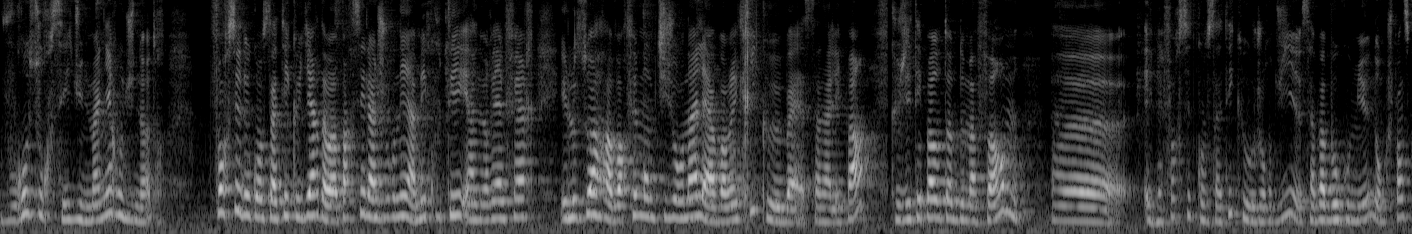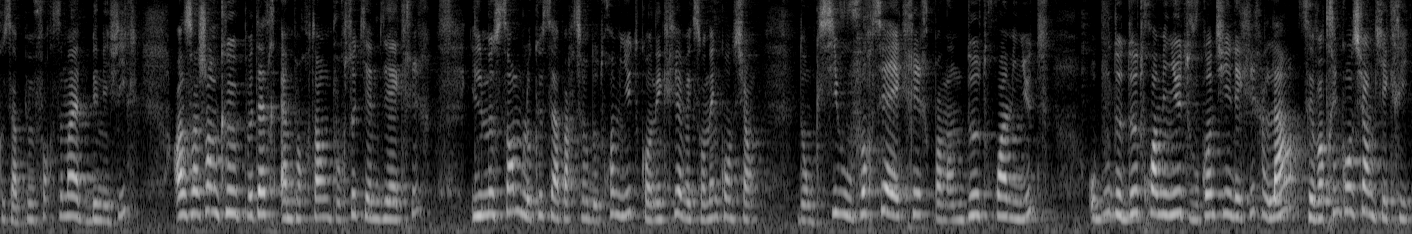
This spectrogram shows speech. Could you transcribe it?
vous ressourcer d'une manière ou d'une autre. Forcé de constater que hier, d'avoir passé la journée à m'écouter et à ne rien faire, et le soir avoir fait mon petit journal et avoir écrit que bah, ça n'allait pas, que j'étais pas au top de ma forme, euh, et bien forcé de constater qu'aujourd'hui ça va beaucoup mieux. Donc je pense que ça peut forcément être bénéfique. En sachant que peut-être important pour ceux qui aiment bien écrire, il me semble que c'est à partir de 3 minutes qu'on écrit avec son inconscient. Donc si vous forcez à écrire pendant 2-3 minutes, au bout de 2-3 minutes, vous continuez d'écrire, là, c'est votre inconscient qui écrit.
